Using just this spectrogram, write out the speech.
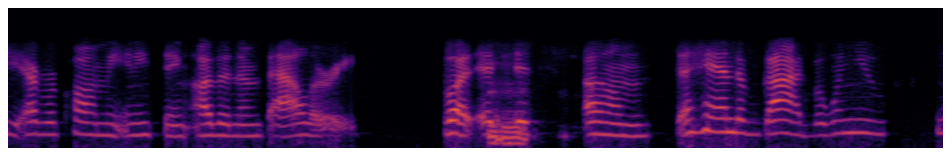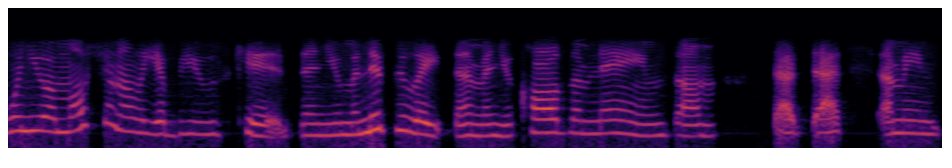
she ever called me anything other than Valerie. But it, mm-hmm. it's um the hand of God. But when you when you emotionally abuse kids and you manipulate them and you call them names, um, that that's I mean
